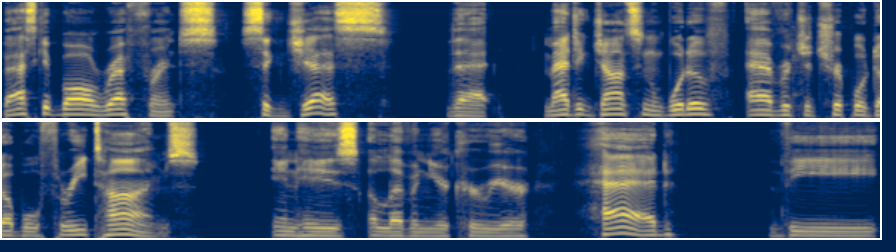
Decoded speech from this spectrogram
basketball reference suggests that Magic Johnson would have averaged a triple double three times in his 11 year career had the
